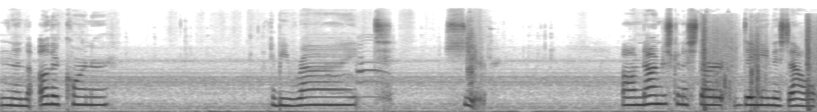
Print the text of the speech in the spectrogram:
And then the other corner can be right here. Um, now I'm just gonna start digging this out.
